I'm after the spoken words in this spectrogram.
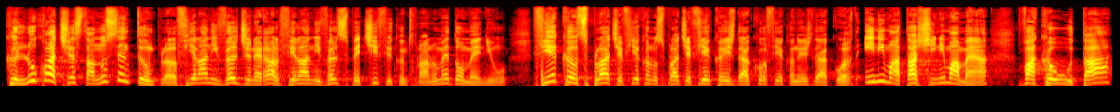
Când lucrul acesta nu se întâmplă, fie la nivel general, fie la nivel specific într-un anume domeniu, fie că îți place, fie că nu-ți place, fie că ești de acord, fie că nu ești de acord, inima ta și inima mea va căuta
